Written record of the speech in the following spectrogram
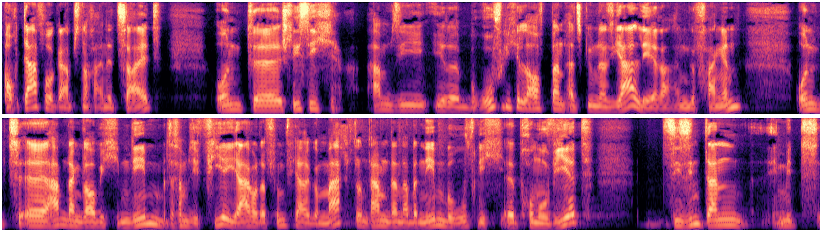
auch davor gab es noch eine Zeit und äh, schließlich haben sie ihre berufliche Laufbahn als Gymnasiallehrer angefangen und äh, haben dann, glaube ich, neben, das haben sie vier Jahre oder fünf Jahre gemacht und haben dann aber nebenberuflich äh, promoviert. Sie sind dann mit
